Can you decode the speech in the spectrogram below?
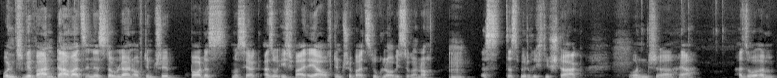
Und wir waren damals in der Storyline auf dem Trip. Boah, das muss ja, also ich war eher auf dem Trip als du, glaube ich sogar noch. Mhm. Das, das wird richtig stark. Und äh, ja, also ähm,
